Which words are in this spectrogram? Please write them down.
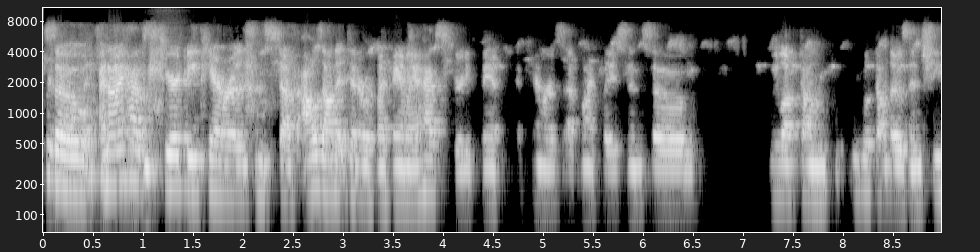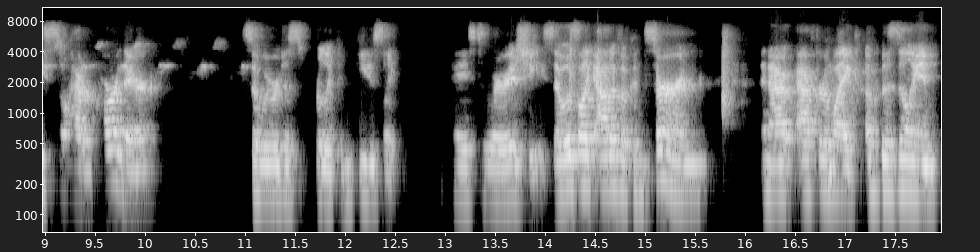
So, and I have security cameras and stuff. I was out at dinner with my family. I have security fam- cameras at my place, and so we looked on we looked on those, and she still had her car there. So we were just really confused, like okay, so where is she? So it was like out of a concern. And I, after like a bazillion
